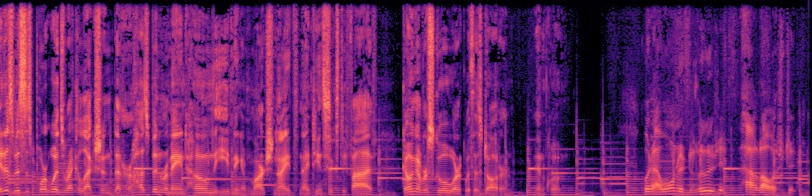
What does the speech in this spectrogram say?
It is Mrs. Portwood's recollection that her husband remained home the evening of March 9th, 1965, going over schoolwork with his daughter. End quote. When I wanted to lose it, I lost it.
